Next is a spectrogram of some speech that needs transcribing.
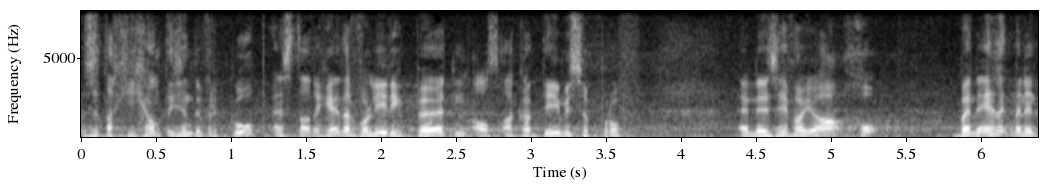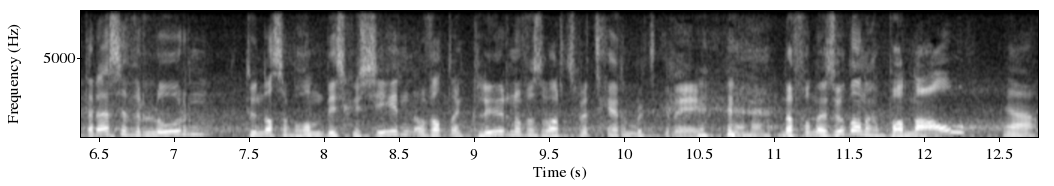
zit dat gigantisch in de verkoop en sta jij daar volledig buiten als academische prof. En hij zei van ja, goh, ik ben eigenlijk mijn interesse verloren toen dat ze begonnen discussiëren of dat een kleuren of een zwart-wit scherm moet krijgen. En dat vond hij zodanig banaal, Ja.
